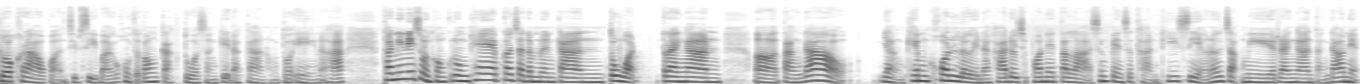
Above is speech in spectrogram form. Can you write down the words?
ชั่วคราวก่อน 14 วันก็คงจะต้องกักตัวสังเกตอาการของตัวเองนะคะ ทั้งนี้ในส่วนของกรุงเทพก็จะดำเนินการตรวจแรงงานต่างด้าว อย่างเข้มข้นเลยนะคะ โดยเฉพาะในตลาดซึ่งเป็นสถานที่เสี่ยงเนื่องจากมีแรงงานต่างด้าวเนี่ย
